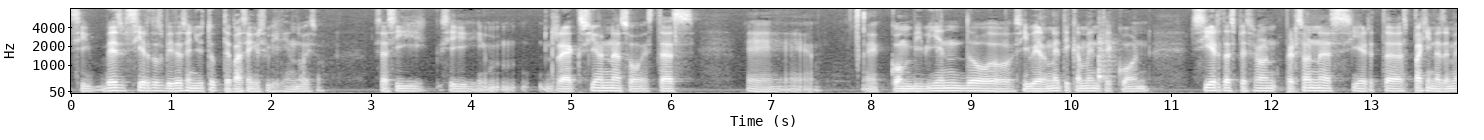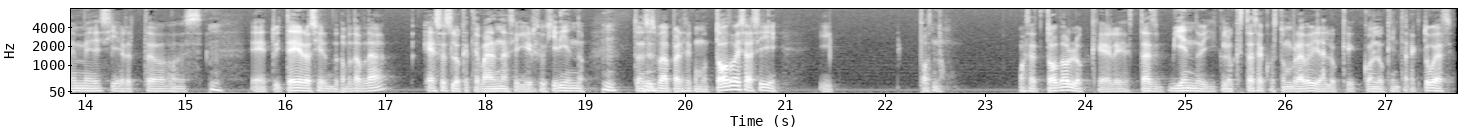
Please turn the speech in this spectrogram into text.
si ves ciertos videos en YouTube, te va a seguir sugiriendo eso. O sea, si, si mm, reaccionas o estás eh, eh, conviviendo cibernéticamente con ciertas perso- personas, ciertas páginas de memes, ciertos Mm. eh, tuiteros, cierto bla, bla, bla, eso es lo que te van a seguir sugiriendo. Mm, Entonces mm. va a parecer como todo es así y pues no. O sea, todo lo que estás viendo y lo que estás acostumbrado y a lo que con lo que interactúas.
